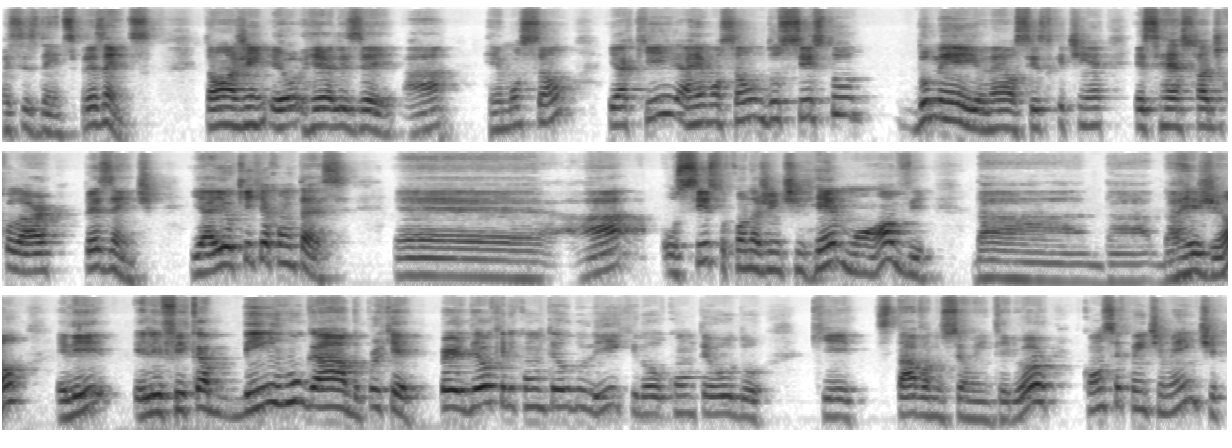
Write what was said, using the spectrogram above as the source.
esses dentes presentes. Então, a gente, eu realizei a remoção, e aqui a remoção do cisto do meio, né? O cisto que tinha esse resto radicular presente. E aí o que, que acontece? É, a, o cisto, quando a gente remove da, da, da, região, ele ele fica bem enrugado, porque perdeu aquele conteúdo líquido ou conteúdo que estava no seu interior, consequentemente,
